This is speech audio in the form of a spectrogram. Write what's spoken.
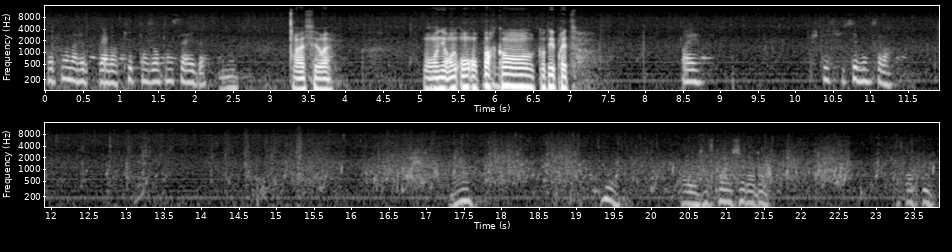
profond, on arrive à avoir pied de temps en temps, ça aide. Ouais, c'est vrai. Bon, on, y- on, on part quand, quand t'es prête. Ouais. Je te suis, c'est bon, ça va. Allez, je vais se pencher là-bas. Pas plus.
